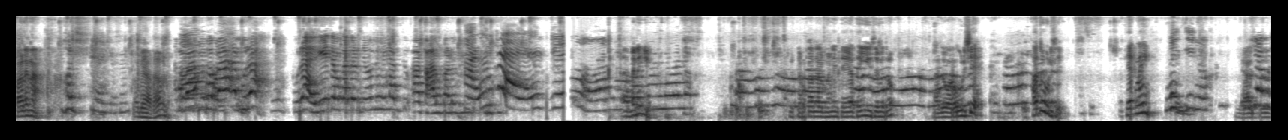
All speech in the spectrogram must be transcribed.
પડે ના અબે ને બાબા પૂરા પૂરા એ તમ કાદર જેવું નહીં લાગતું આ કાળું કાળું આ બની ગયું ચમકાદાર બની તૈયાર થઈ ગયું છે મિત્રો આ જો ઉડશે હા તો ઉડશે ફેક નહીં યાર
